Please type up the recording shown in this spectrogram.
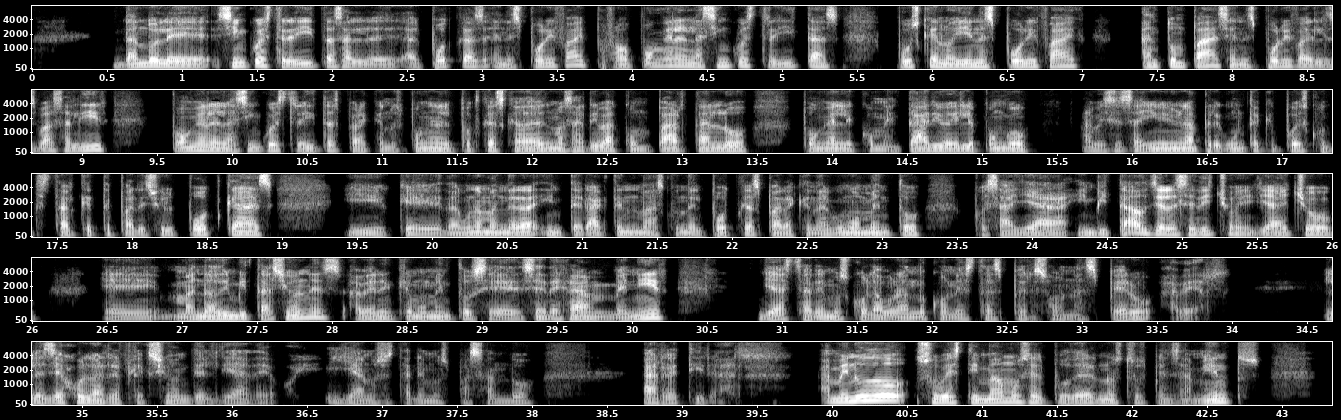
dándole cinco estrellitas al, podcast en Spotify. Por favor, pónganle las cinco estrellitas, búsquenlo ahí en Spotify. Anton Paz en Spotify les va a salir pónganle las cinco estrellitas para que nos pongan el podcast cada vez más arriba, compártanlo, pónganle comentario, ahí le pongo, a veces ahí hay una pregunta que puedes contestar, ¿qué te pareció el podcast? Y que de alguna manera interacten más con el podcast para que en algún momento pues haya invitados, ya les he dicho, ya he hecho, eh, mandado invitaciones, a ver en qué momento se, se dejan venir, ya estaremos colaborando con estas personas, pero a ver. Les dejo la reflexión del día de hoy y ya nos estaremos pasando a retirar. A menudo subestimamos el poder de nuestros pensamientos,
